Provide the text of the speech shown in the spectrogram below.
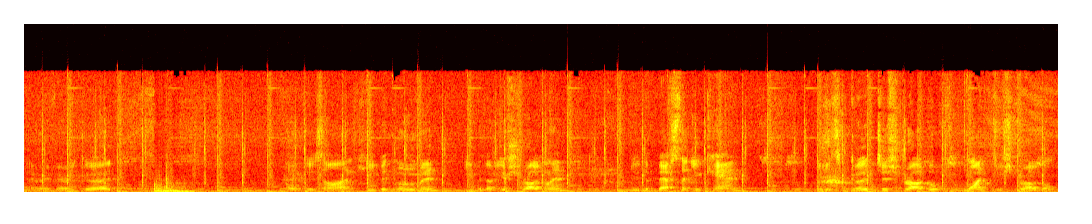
Very, very good. Focus on, keep it moving, even though you're struggling. Do the best that you can. It is good to struggle. You want to struggle.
